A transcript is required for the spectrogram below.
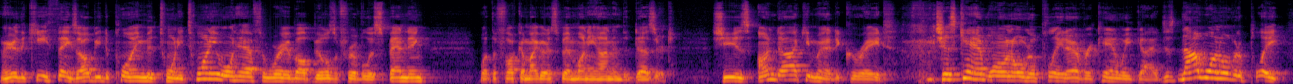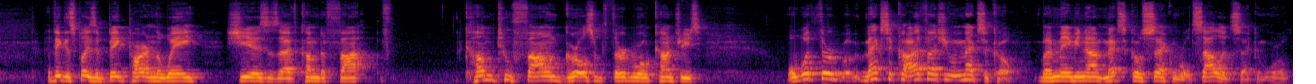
Now here are the key things. I'll be deploying mid 2020. Won't have to worry about bills or frivolous spending. What the fuck am I going to spend money on in the desert? She is undocumented. Great. Just can't one over the plate ever, can we, guy? Just not one over the plate. I think this plays a big part in the way she is, as I've come to come to found girls from third world countries. Well, what third? Mexico? I thought you were Mexico, but maybe not. Mexico, second world, solid second world.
